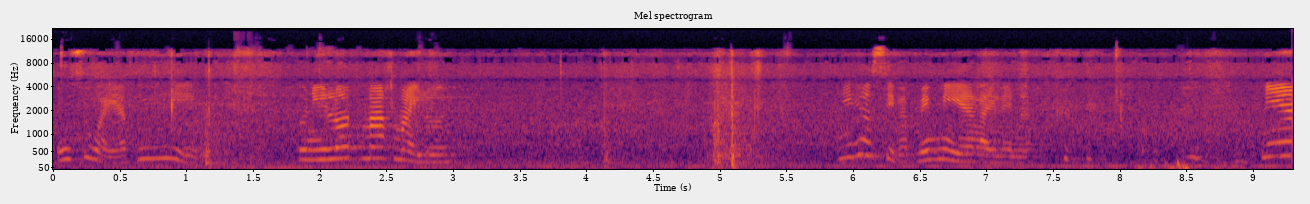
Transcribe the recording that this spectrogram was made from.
โอ้ยสวยอะพี่ ตัวนี้เลิศมากใหม่เลย นี่คือสีแบบไม่มีอะไรเลยนะ เนี่ย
